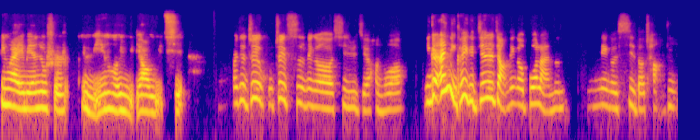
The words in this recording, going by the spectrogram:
另外一边就是语音和语调、语气。而且这这次那个戏剧节很多，应该哎，你可以接着讲那个波兰的那个戏的场地，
